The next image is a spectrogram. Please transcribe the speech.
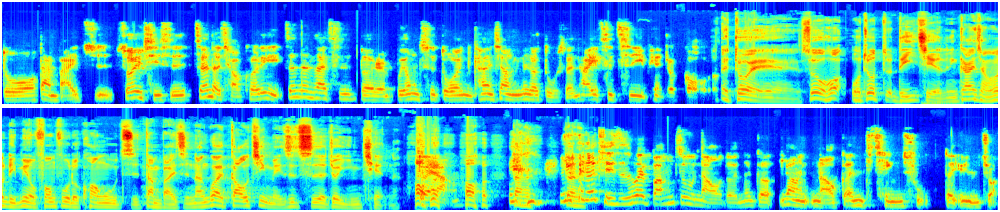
多蛋白质。所以其实真的巧克力，真正在吃的人不用吃多。你看像那个赌神，他一次吃一片就够了。哎，对，所以我我就理解了。你刚才讲说里面有丰富的矿物质、蛋白质，难怪高进每次吃了就赢钱了。对啊，因为它其实会帮助脑的那个让脑更清楚的运转。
